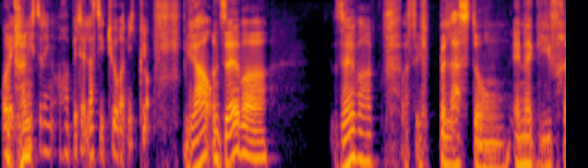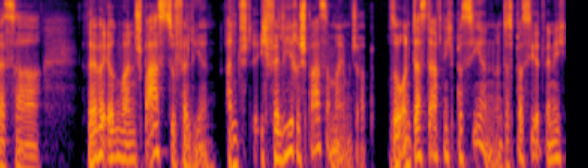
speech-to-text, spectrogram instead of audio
Oder eben nicht zu denken, oh bitte lass die Türe nicht klopfen. Ja, und selber, selber, was ich, Belastung, Energiefresser, selber irgendwann Spaß zu verlieren. Und ich verliere Spaß an meinem Job. So, und das darf nicht passieren. Und das passiert, wenn ich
